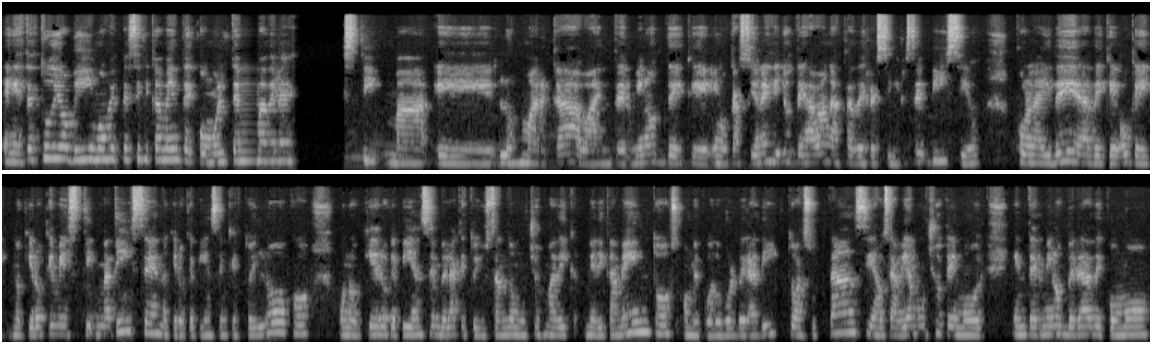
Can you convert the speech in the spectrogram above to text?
En este estudio vimos específicamente cómo el tema de la estigma eh, los marcaba en términos de que en ocasiones ellos dejaban hasta de recibir servicios con la idea de que, ok, no quiero que me estigmaticen, no quiero que piensen que estoy loco o no quiero que piensen, ¿verdad?, que estoy usando muchos medicamentos o me puedo volver adicto a sustancias. O sea, había mucho temor en términos, ¿verdad?, de cómo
